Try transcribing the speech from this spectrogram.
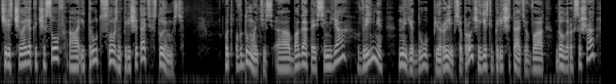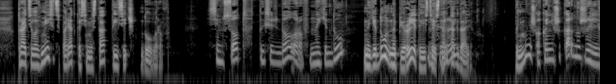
через человека часов а, и труд сложно пересчитать стоимость. Вот вдумайтесь, э, богатая семья в Риме на еду, пиры и все прочее, если пересчитать в долларах США, тратила в месяц порядка 700 тысяч долларов. 700 тысяч долларов на еду? На еду, на пиры, это естественно, и так далее. Понимаешь? Как они шикарно жили.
